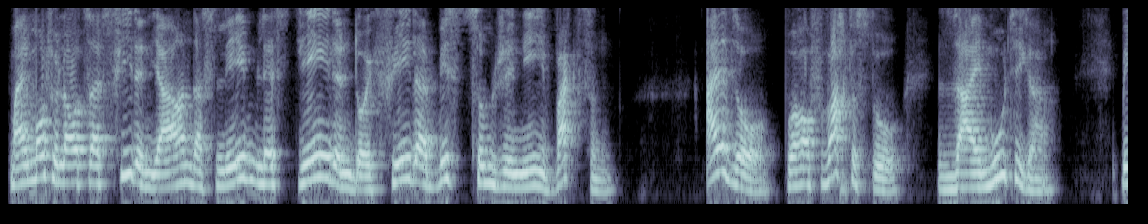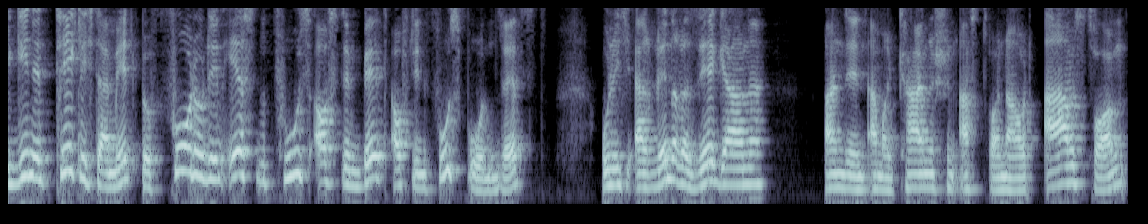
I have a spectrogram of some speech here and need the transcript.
Mein Motto lautet seit vielen Jahren, das Leben lässt jeden durch Fehler bis zum Genie wachsen. Also, worauf wartest du? Sei mutiger. Beginne täglich damit, bevor du den ersten Fuß aus dem Bett auf den Fußboden setzt. Und ich erinnere sehr gerne an den amerikanischen Astronaut Armstrong,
